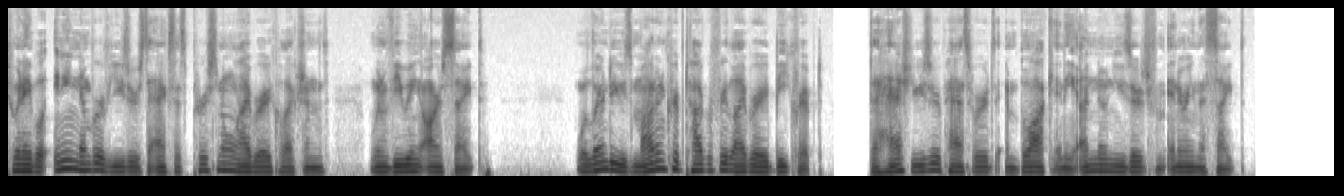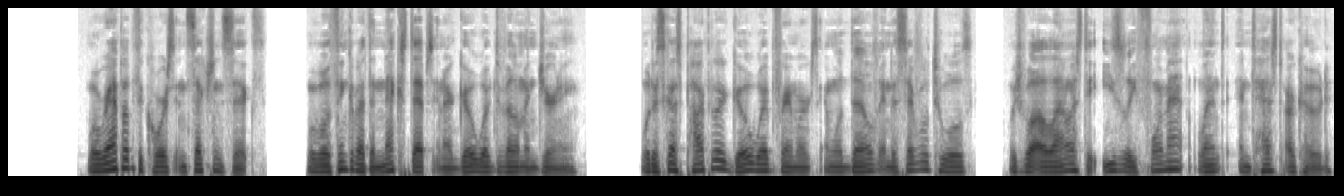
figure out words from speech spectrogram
to enable any number of users to access personal library collections when viewing our site. We'll learn to use modern cryptography library bcrypt to hash user passwords and block any unknown users from entering the site. We'll wrap up the course in Section 6, where we'll think about the next steps in our Go web development journey. We'll discuss popular Go web frameworks and we'll delve into several tools which will allow us to easily format, lint, and test our code.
